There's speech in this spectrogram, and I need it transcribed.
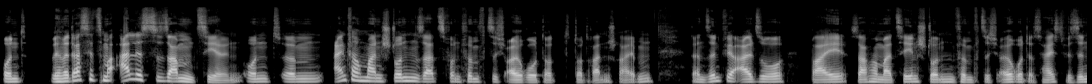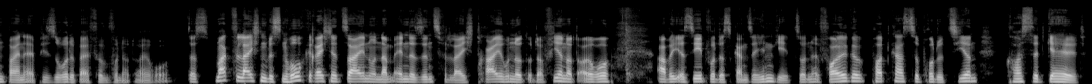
Und wenn wir das jetzt mal alles zusammenzählen und ähm, einfach mal einen Stundensatz von 50 Euro dort, dort ranschreiben, dann sind wir also bei, sagen wir mal, 10 Stunden 50 Euro. Das heißt, wir sind bei einer Episode bei 500 Euro. Das mag vielleicht ein bisschen hochgerechnet sein und am Ende sind es vielleicht 300 oder 400 Euro, aber ihr seht, wo das Ganze hingeht. So eine Folge Podcast zu produzieren kostet Geld.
